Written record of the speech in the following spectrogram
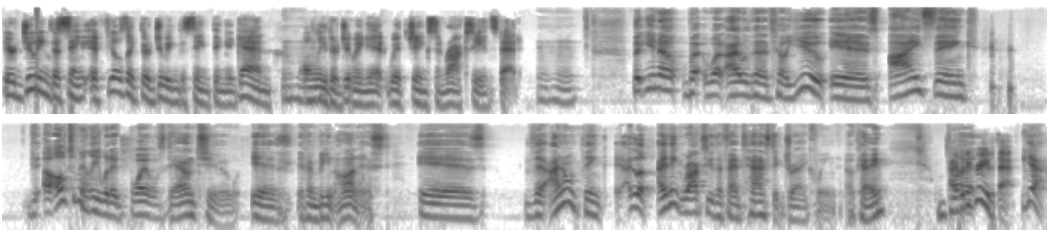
They're doing the same. It feels like they're doing the same thing again, mm-hmm. only they're doing it with Jinx and Roxy instead. Mm-hmm. But you know, but what I was going to tell you is, I think the, ultimately what it boils down to is, if I'm being honest, is that I don't think. Look, I think Roxy's a fantastic drag queen. Okay, I would agree with that. Yeah,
